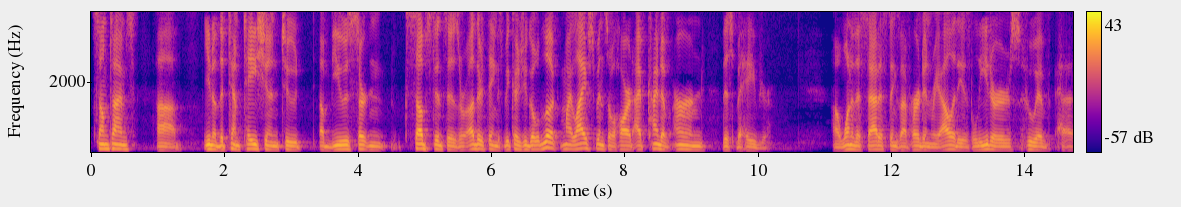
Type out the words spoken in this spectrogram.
Sometimes uh, you know, the temptation to abuse certain substances or other things because you go, look, my life's been so hard, I've kind of earned this behavior. Uh, one of the saddest things I've heard in reality is leaders who have ha-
